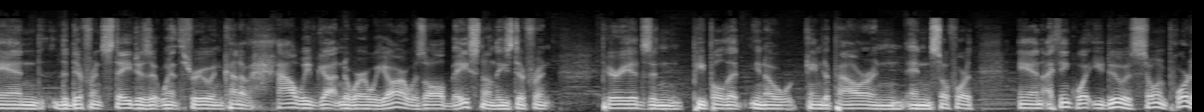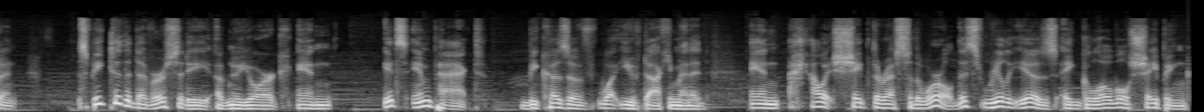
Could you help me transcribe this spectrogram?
and the different stages it went through and kind of how we've gotten to where we are was all based on these different periods and people that you know came to power and and so forth. And i think what you do is so important. Speak to the diversity of new york and its impact because of what you've documented and how it shaped the rest of the world. This really is a global shaping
